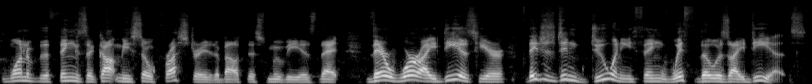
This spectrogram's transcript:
one of the things that got me so frustrated about this movie is that there were ideas here. They just didn't do anything with those ideas.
